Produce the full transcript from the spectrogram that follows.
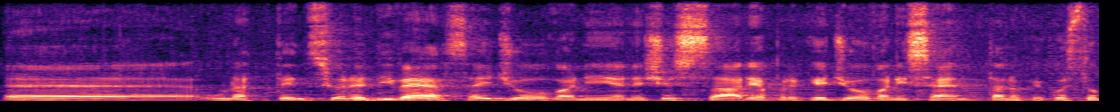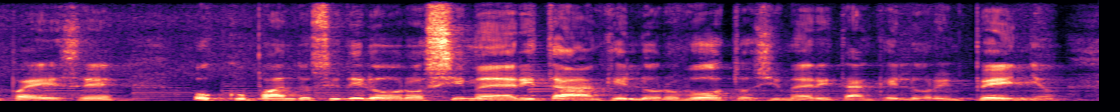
eh, un'attenzione diversa ai giovani è necessaria perché i giovani sentano che questo paese, occupandosi di loro, si merita anche il loro voto, si merita anche il loro impegno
